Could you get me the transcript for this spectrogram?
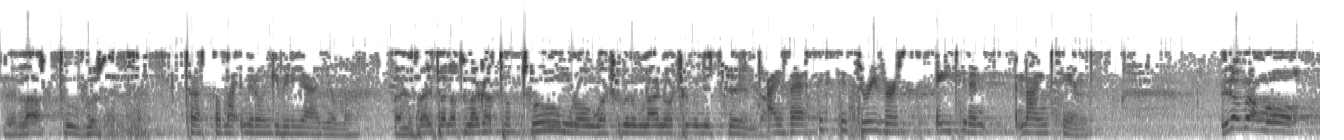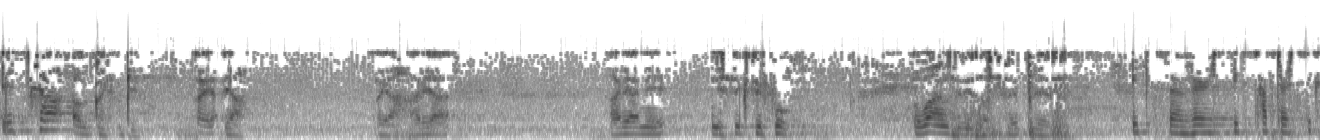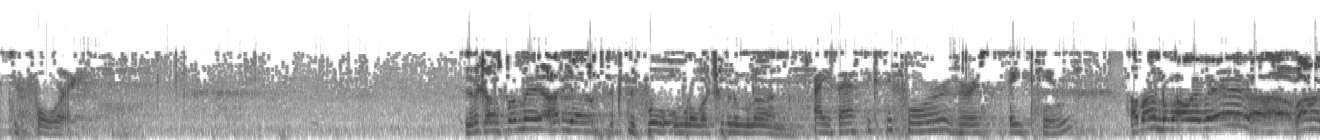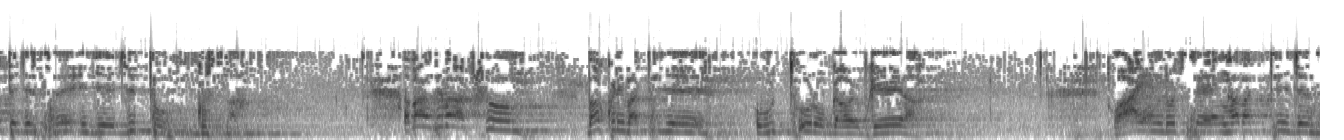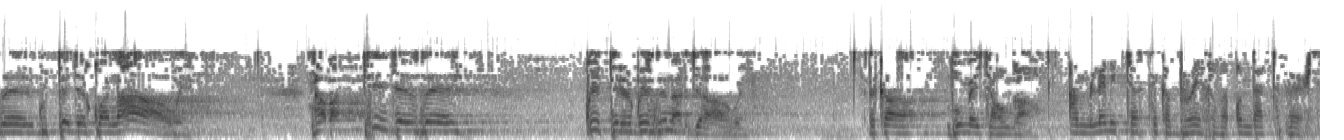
The last two verses. Turasoma imirongo ibiri ya nyuma. Isaiah itandatu na gatatu umurongo wa cumi n'umunani wa cumi n'icyenda. Isaiah 63 verse 18 and 19 biravuga ngo icya. Oya oh, oh, hariya oh, hariya ni ni 64 ubanziriza surprise it's a verse it's chapter 64 reka nsome hariya 64 umurongo wa cumi n'umunani. Isaiah 64 verse 18 abantu bawe bera bahategetse igihe gito gusa. Abanzi bacu bakuribatiye ubuturo bwawe bwera. Twahindutse nk'abatigeze gutegekwa nawe nk'abatigeze kwitirirwa izina ryawe. Reka mpumeke aho ngaho. Um, let me just take a breath on that verse.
